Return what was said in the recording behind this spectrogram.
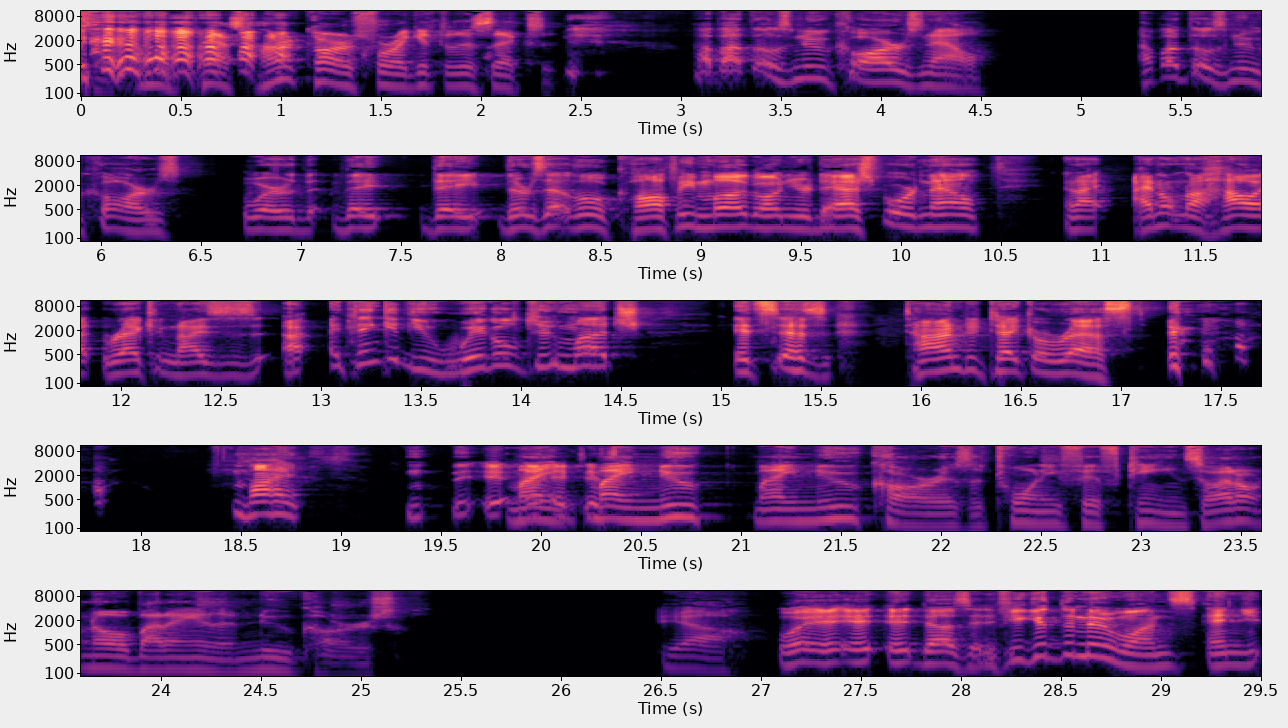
like, I'm gonna pass hundred cars before I get to this exit. How about those new cars now? How about those new cars where they they there's that little coffee mug on your dashboard now, and I I don't know how it recognizes. it. I, I think if you wiggle too much, It says time to take a rest. my it- My it- my new my new car is a 2015, so I don't know about any of the new cars. Yeah. Well, it, it, does it. If you get the new ones and you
